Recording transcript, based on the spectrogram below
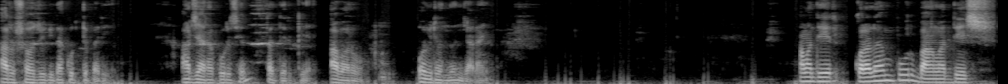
আরও সহযোগিতা করতে পারি। আর যারা করেছেন, তাদেরকে আবারও অভিনন্দন জানাই। আমাদের কোয়ালালামপুর বাংলাদেশ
